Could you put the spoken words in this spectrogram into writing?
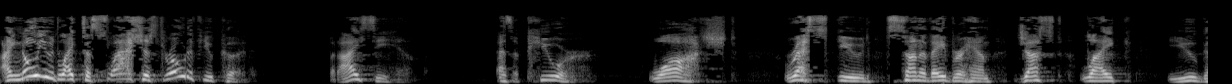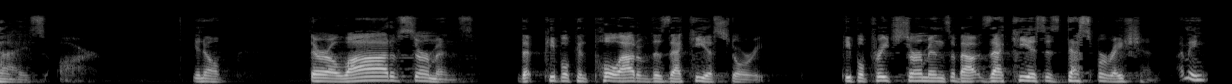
I know you'd like to slash his throat if you could, but I see him as a pure, washed, rescued son of Abraham, just like you guys are. You know, there are a lot of sermons that people can pull out of the Zacchaeus story. People preach sermons about Zacchaeus' desperation. I mean,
